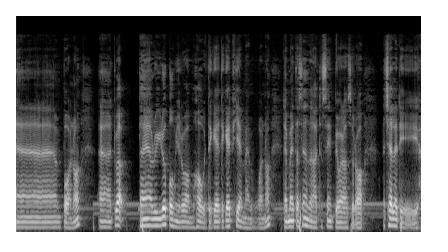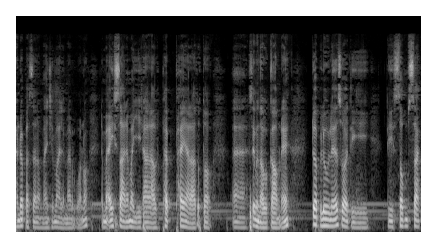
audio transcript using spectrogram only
န်ပေါ့နော်အဲသူက diary တော့ပုံမြင်တော့မဟုတ်တကယ်တကယ်ဖြစ်ရမှန်ပေါ့နော်ဒါပေမဲ့တဆင့်စကားတဆင့်ပြောတာဆိုတော့ အချက်လက်တွေ100%တော့မှန်ချင်မှလည်းမှန်ပါပေါ့နော်ဒါပေမဲ့အဲ့စာထဲမှာရေးထားတာဖတ်ဖတ်ရတာတော့တော့အဲစိတ်ဝင်စားဖို့ကောင်းတယ်သူကဘယ်လိုလဲဆိုတော့ဒီဒီ somsak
